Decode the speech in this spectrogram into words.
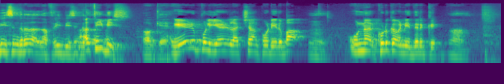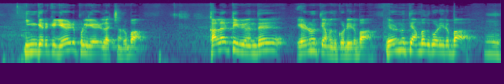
பீஸுங்கிறது அதுதான் ஃப்ரீ அது பீஸுங்கிறது ஃப்ரீ பீஸ் ஓகே ஏழு புள்ளி ஏழு லட்சம் கோடி ரூபாய் ம். உன்னர் கொடுக்க வேண்டியது இருக்கு. இங்க இருக்கு ஏழு புள்ளி ஏழு லட்சம் ரூபாய். கலர் டிவி வந்து எழுநூத்தி ஐம்பது கோடி ரூபாய் எழுநூத்தி ஐம்பது கோடி ரூபாய் ம்.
